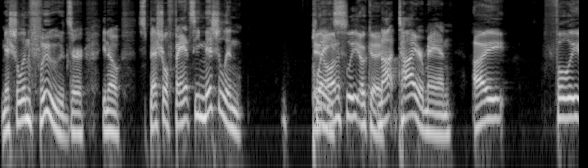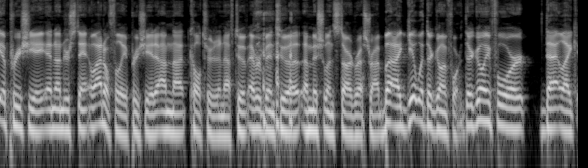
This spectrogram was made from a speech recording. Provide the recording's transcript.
Michelin Foods or you know special fancy Michelin And place. honestly, okay. not Tire Man. I fully appreciate and understand. Well, I don't fully appreciate it. I'm not cultured enough to have ever been to a, a Michelin starred restaurant, but I get what they're going for. They're going for that, like,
